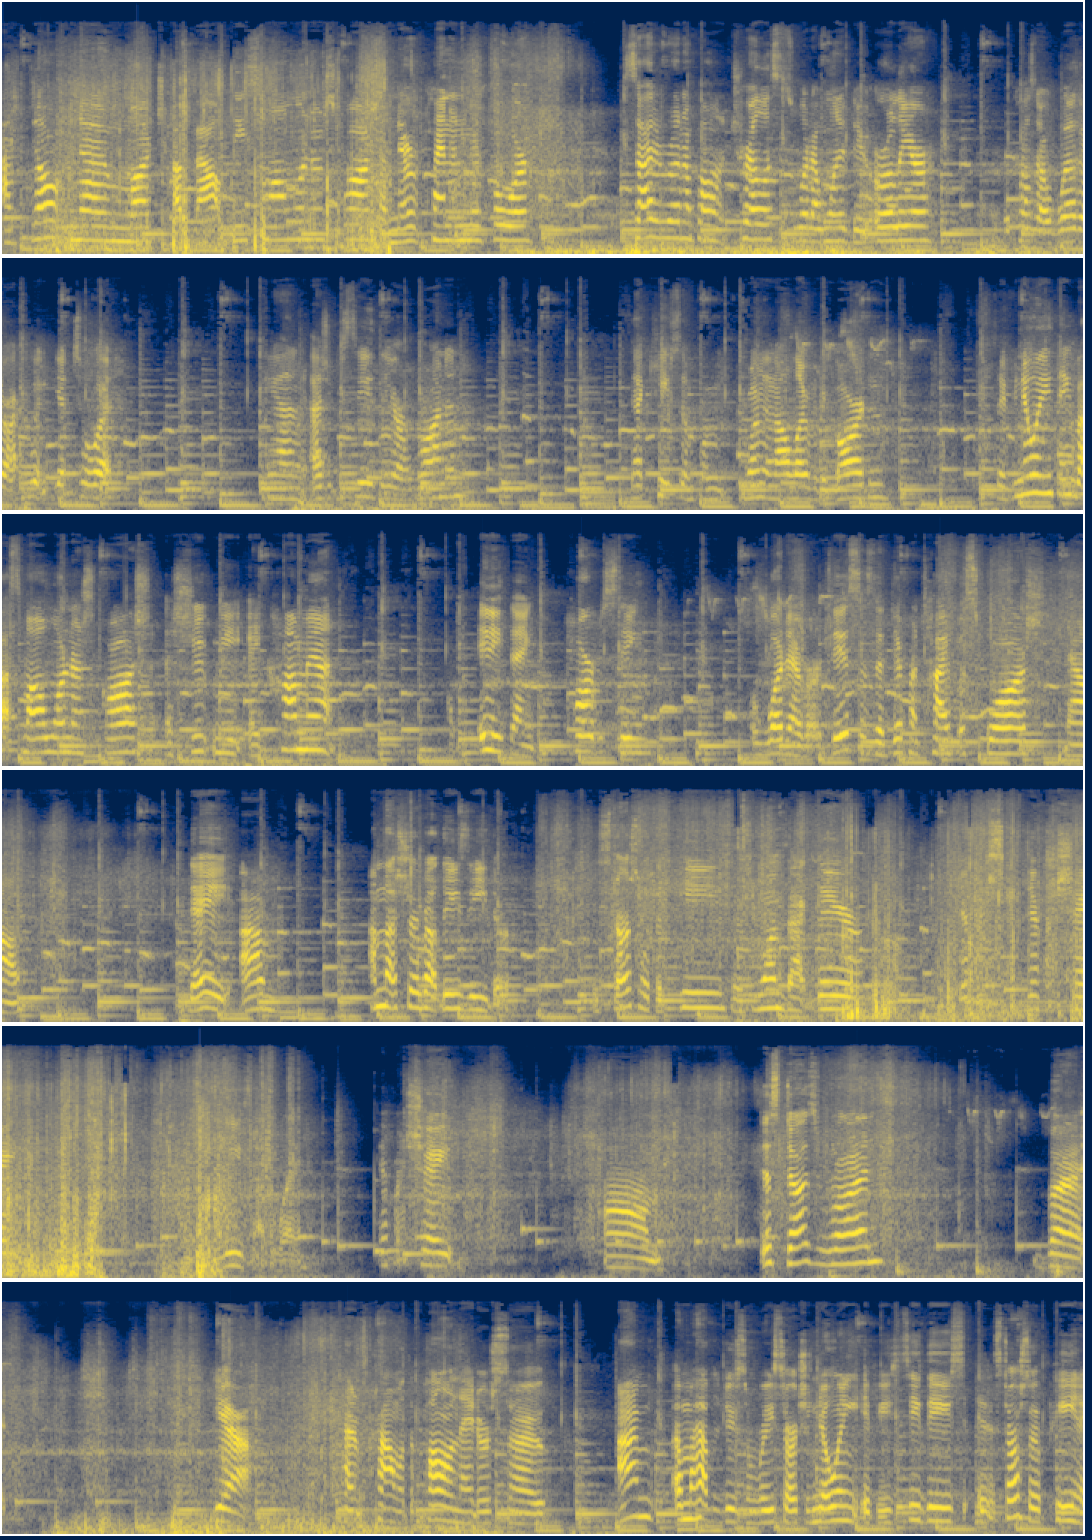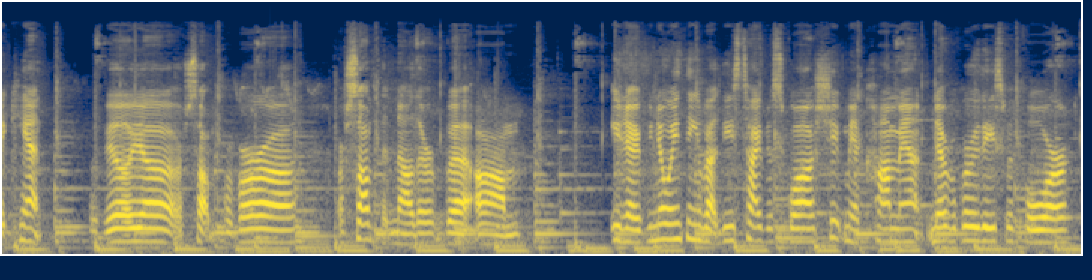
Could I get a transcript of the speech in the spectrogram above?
I don't know much about these small wandering squash. I've never planted them before decided to run up on a trellis is what I wanted to do earlier because of weather. I couldn't get to it. And as you can see they are running. That keeps them from running all over the garden. So if you know anything about small wandering squash uh, shoot me a comment anything harvesting or whatever. This is a different type of squash. Now they I'm I'm not sure about these either. It starts with the peas there's one back there different, different shape. leaves the way. Different shape. Um, this does run, but yeah, had a problem with the pollinators, so I'm, I'm gonna have to do some research and knowing if you see these, it starts with a P and it can't Pavilia or something Pavura or something other, but um, you know, if you know anything about these type of squash, shoot me a comment. Never grew these before,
